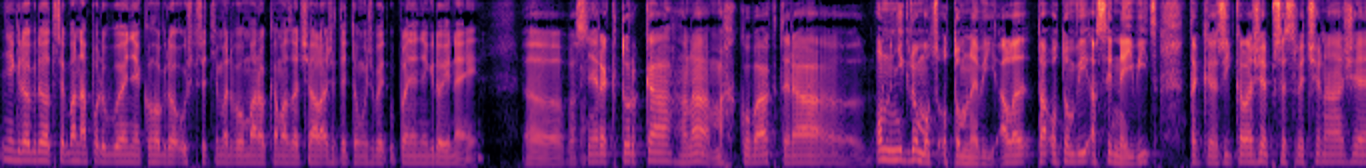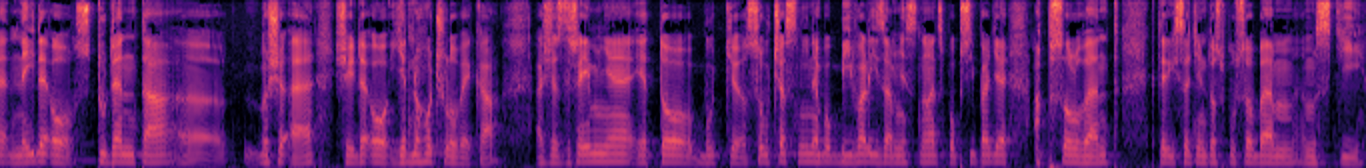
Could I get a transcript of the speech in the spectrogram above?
Někdo, kdo třeba napodobuje někoho, kdo už před těma dvouma rokama začal a že teď to může být úplně někdo jiný? Eh, vlastně rektorka Hana Machková, která, eh, on nikdo moc o tom neví, ale ta o tom ví asi nejvíc, tak říkala, že je přesvědčená, že nejde o studenta VŠE, že jde o jednoho člověka a že zřejmě je to buď současný nebo bývalý zaměstnanec, po případě absolvent, který se tímto způsobem mstí.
